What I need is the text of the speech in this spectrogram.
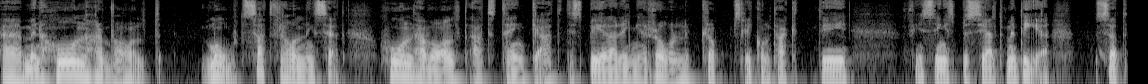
Eh, men hon har valt motsatt förhållningssätt. Hon har valt att tänka att det spelar ingen roll, kroppslig kontakt, det finns inget speciellt med det. Så att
